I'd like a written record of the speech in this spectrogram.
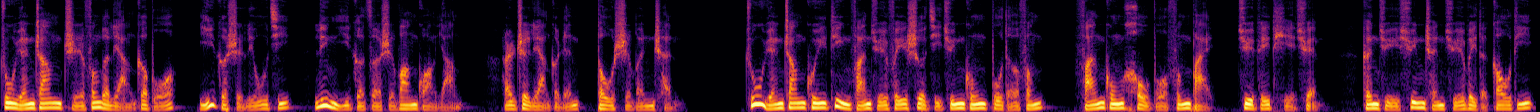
朱元璋只封了两个伯，一个是刘基，另一个则是汪广洋，而这两个人都是文臣。朱元璋规定，凡爵妃社稷军功不得封，凡公后伯封拜，俱给铁券，根据勋臣爵位的高低。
